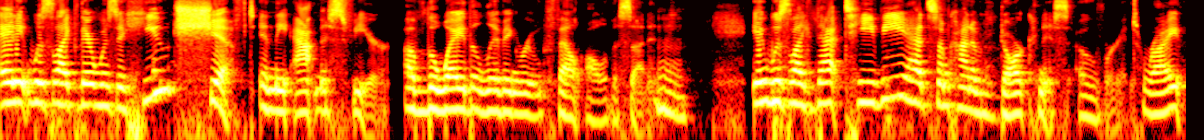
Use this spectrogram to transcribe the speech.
And it was like there was a huge shift in the atmosphere of the way the living room felt all of a sudden. it was like that TV had some kind of darkness over it, right?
